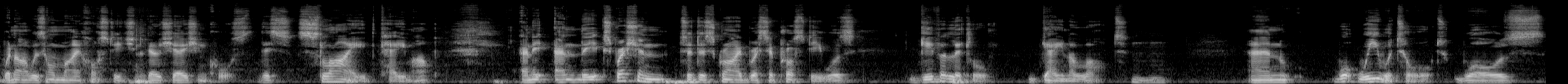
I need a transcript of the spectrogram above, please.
when I was on my hostage negotiation course, this slide came up, and, it, and the expression to describe reciprocity was give a little, gain a lot. Mm-hmm. And what we were taught was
